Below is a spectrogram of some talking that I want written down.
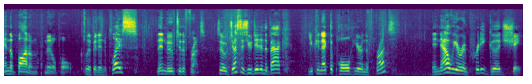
and the bottom middle pole. Clip it into place, then move to the front. So just as you did in the back, you connect the pole here in the front, and now we are in pretty good shape.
